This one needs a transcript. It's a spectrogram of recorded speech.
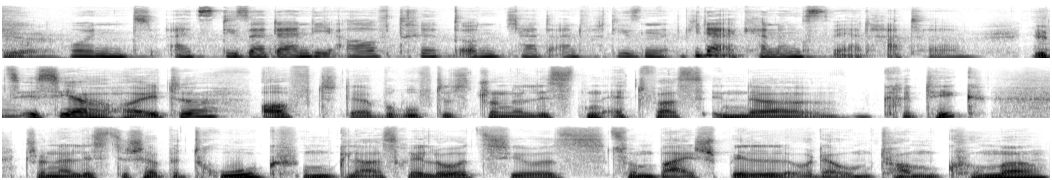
Ja. Und als dieser Dandy auftritt und halt einfach diesen Wiedererkennungswert hatte. Jetzt ist ja heute oft der Beruf des Journalisten etwas in der Kritik. Journalistischer Betrug um Glas Relotius zum Beispiel oder um Tom Kummer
